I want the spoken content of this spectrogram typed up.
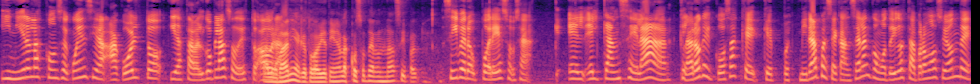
y mira las consecuencias a corto y hasta largo plazo de esto. Ahora, Alemania, que todavía tiene las cosas de los nazis. Sí, pero por eso, o sea, que el, el cancelar, claro que hay cosas que, que, pues mira, pues se cancelan, como te digo, esta promoción de,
